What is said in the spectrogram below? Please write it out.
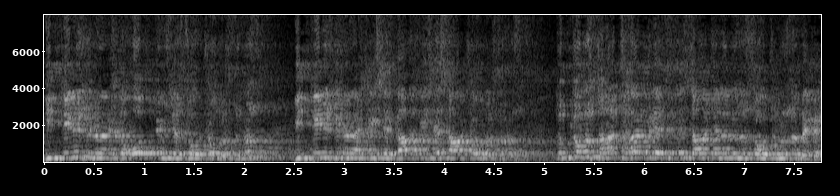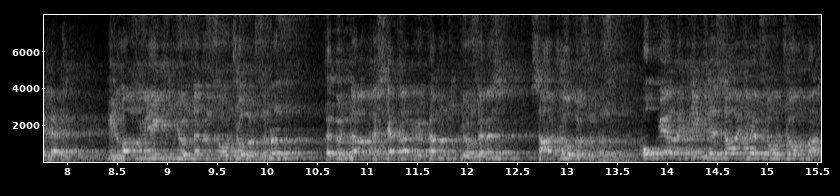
Gittiğiniz üniversite ODTÜ ise solcu olursunuz. Gittiğiniz üniversite ise Gazi ise sağcı olursunuz. Tuttuğunuz sanatçılar bile sizin sağcılığınızı, solcunuzu belirler. Yılmaz Güney'i tutuyorsanız solcu olursunuz. Öbür tarafta Serdar Gökhan'ı tutuyorsanız sağcı olursunuz. Okuyarak kimse sağcı ve solcu olmaz.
